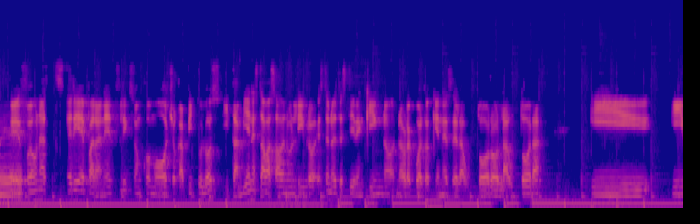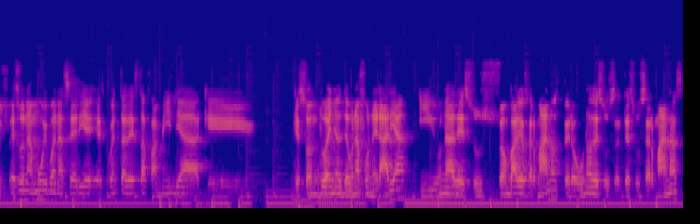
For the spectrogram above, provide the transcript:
Eh, fue una serie para Netflix, son como ocho capítulos y también está basado en un libro. Este no es de Stephen King, no, recuerdo quién es el autor o la autora. Y, y es una muy buena serie. Es cuenta de esta familia que, que son dueños de una funeraria y una de sus, son varios hermanos, pero uno de sus, de sus hermanas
